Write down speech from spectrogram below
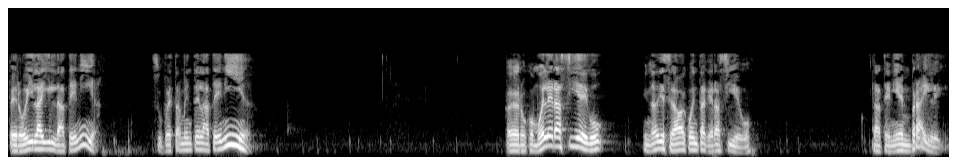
Pero Eli la tenía, supuestamente la tenía. Pero como él era ciego, y nadie se daba cuenta que era ciego, la tenía en braille.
